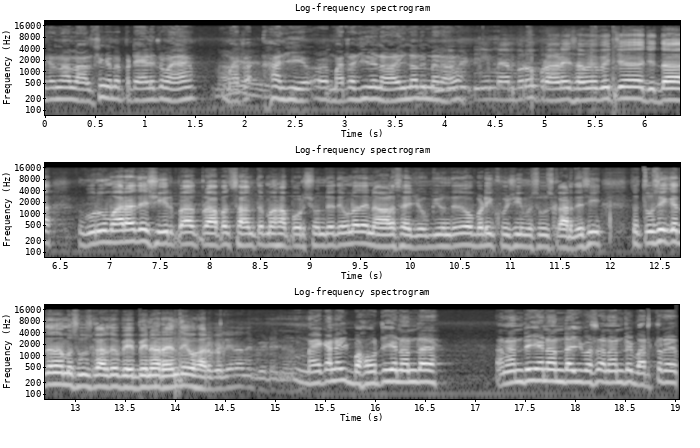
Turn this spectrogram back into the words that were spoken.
ਮੇਰਾ ਨਾਮ ਲਾਲ ਸਿੰਘ ਹੈ ਮੈਂ ਪਟਿਆਲੇ ਤੋਂ ਆਇਆ। ਮਾਤਾ ਹਾਂਜੀ ਅ, ਮਾਤਾ ਜੀ ਦੇ ਨਾਲ ਇਹਨਾਂ ਦੇ ਮੈਂ ਨਾਲ। ਵੀ ਟੀਮ ਮੈਂਬਰ ਹੋ ਪੁਰਾਣੇ ਸਮੇਂ ਵਿੱਚ ਜਿੱਦਾਂ ਗੁਰੂ ਮਹਾਰਾਜ ਦੇ ਆਸ਼ੀਰਵਾਦ ਪ੍ਰਾਪਤ ਸੰਤ ਮਹਾਪੁਰਸ਼ ਹੁੰਦੇ ਤੇ ਉਹਨਾਂ ਦੇ ਨਾਲ ਸਹਿਯੋਗੀ ਹੁੰਦੇ ਤੇ ਉਹ ਬੜੀ ਖੁਸ਼ੀ ਮਹਿਸੂਸ ਕਰਦੇ ਸੀ। ਤੇ ਤੁਸੀਂ ਕਿਦਾਂ ਦਾ ਮਹਿਸੂਸ ਕਰਦੇ ਹੋ? ਬੇਬੇ ਨਾਲ ਰਹਿੰਦੇ ਹੋ ਹਰ ਵੇਲੇ ਇਹਨਾਂ ਦੇ ਬੇਟੇ ਨਾਲ? ਮੈਂ ਕਹਿੰਦਾ ਜੀ ਬਹੁਤ ਹੀ ਆਨੰਦ ਹੈ। ਆਨੰਦ ਹੀ ਆਨੰਦ ਹੈ ਜੀ ਬਸ ਆਨੰਦ ਹੀ ਵਰਤ ਰਹੇ।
